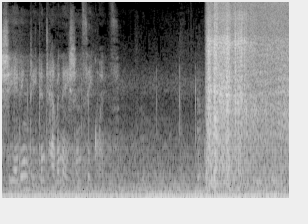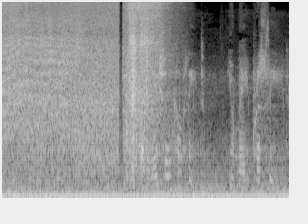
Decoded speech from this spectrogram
Initiating decontamination sequence. Decontamination complete. You may proceed.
